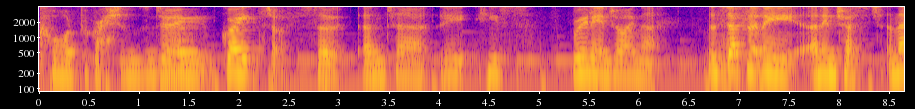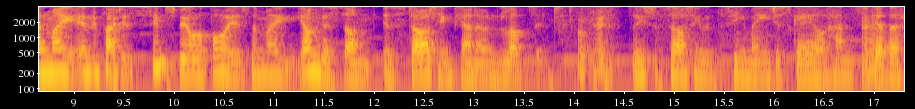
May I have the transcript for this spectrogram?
chord progressions and doing great stuff. So, and uh, he he's really enjoying that. There's definitely an interest, and then my and in fact it seems to be all the boys. Then my youngest son is starting piano and loves it. Okay. So he's just starting with the C major scale, hands Yeah. together,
